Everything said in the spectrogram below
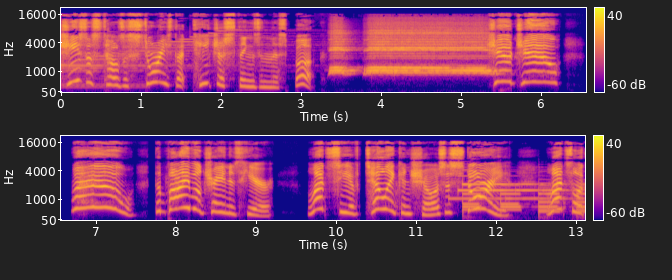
Jesus tells us stories that teach us things in this book. Choo choo! Woohoo! The Bible train is here. Let's see if Tilly can show us a story. Let's look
